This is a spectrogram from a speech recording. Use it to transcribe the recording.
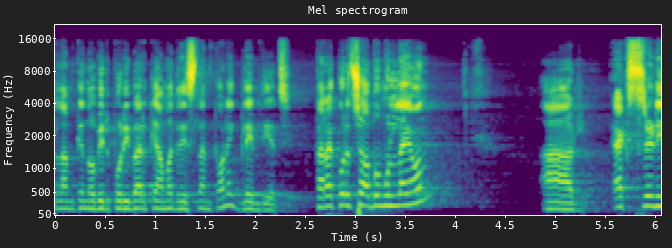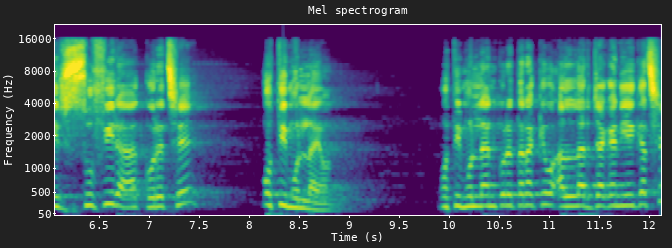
সাল্লামকে, নবীর পরিবারকে, আমাদের ইসলামকে অনেক ব্লেম দিয়েছে। তারা করেছে অবমূল্যায়ন, আর এক শ্রেণির সুফিরা করেছে অতি মূল্যায়ন অতি মূল্যায়ন করে তারা কেউ আল্লাহর জায়গা নিয়ে গেছে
